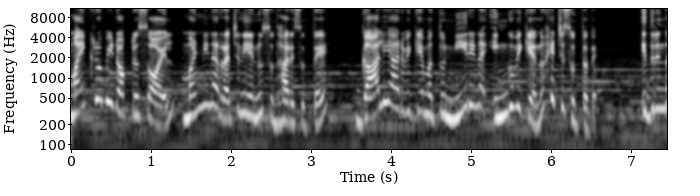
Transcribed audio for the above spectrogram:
ಮೈಕ್ರೋಬಿ ಡಾಕ್ಟರ್ ಸಾಯಿಲ್ ಮಣ್ಣಿನ ರಚನೆಯನ್ನು ಸುಧಾರಿಸುತ್ತೆ, ಗಾಳಿ ಮತ್ತು ನೀರಿನ ಇಂಗುವಿಕೆಯನ್ನು ಹೆಚ್ಚಿಸುತ್ತದೆ. ಇದರಿಂದ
